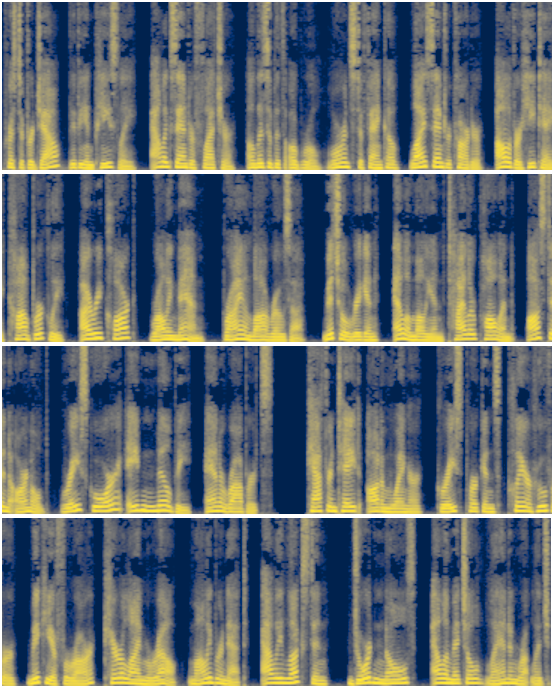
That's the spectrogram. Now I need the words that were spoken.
Christopher Jow, Vivian Peasley, Alexander Fletcher, Elizabeth Oberl, Lawrence Stefanko, Lysandra Carter, Oliver Hite, Kyle Berkeley, Irie Clark, Raleigh Mann, Brian La Rosa, Mitchell Riggin, Ella Mullion, Tyler Polland, Austin Arnold, Ray Gore, Aiden Milby, Anna Roberts, Catherine Tate, Autumn Wenger, Grace Perkins, Claire Hoover, Mikia Farrar, Caroline Morell, Molly Burnett, Ali Luxton, Jordan Knowles, Ella Mitchell, Landon Rutledge,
